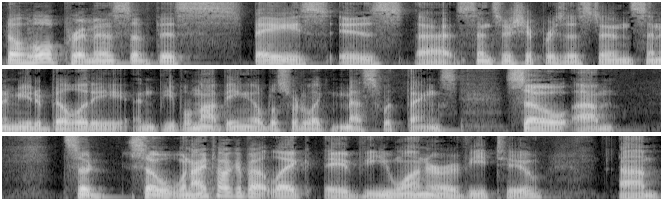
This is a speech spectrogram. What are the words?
the whole premise of this space is uh, censorship resistance and immutability, and people not being able to sort of like mess with things. So, um, so, so when I talk about like a V1 or a V2, um,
